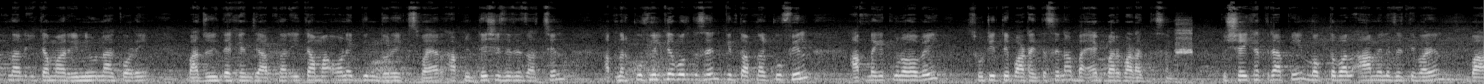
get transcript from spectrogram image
আপনার ইকামা রিনিউ না করে বা যদি দেখেন যে আপনার ইকামা অনেক দিন ধরে এক্সপায়ার আপনি দেশে যেতে চাচ্ছেন, আপনার কুফিলকে বলতেছেন, কিন্তু আপনার কুফিল আপনাকে কোনোভাবেই ছুটিতে পাঠাইতেছে না বা একবার পাঠাইতেছে না। তো সেই ক্ষেত্রে আপনি মক্তবাল আমেলে যেতে পারেন বা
